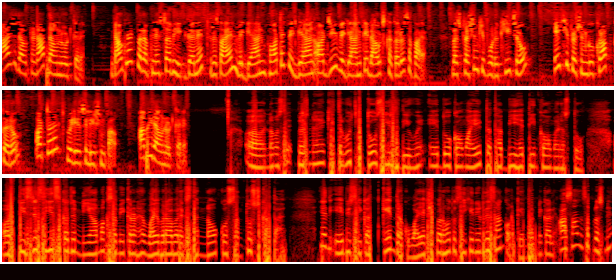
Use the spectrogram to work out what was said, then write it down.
आज डाउटनेट ऐप डाउनलोड करें। डाउटनेट पर अपने सभी गणित रसायन विज्ञान भौतिक विज्ञान और जीव विज्ञान के डाउट्स का करो सफाया। बस प्रश्न की फ़ोटो खींचो एक ही प्रश्न को क्रॉप करो और तुरंत वीडियो सोल्यूशन पाओ। अभी डाउनलोड करें। अ, नमस्ते। प्रश्न है कि त्रिभुज के दो शीर्ष दिए हुए ए दो कौमा एक तथा बी है तीन कौमा माइनस दो। और तीसरे शीर्ष का जो नियामक समीकरण है वाई बराबर एक्स धन नौ को संतुष्ट करता है। यदि ए बी सी का केंद्रक वाई अक्ष पर हो तो सी के निर्देशांक और केंद्रक निकालें। आसान सा प्रश्न है।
